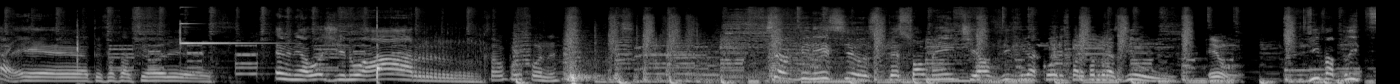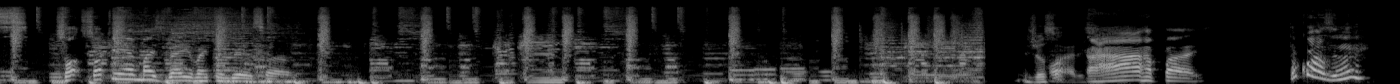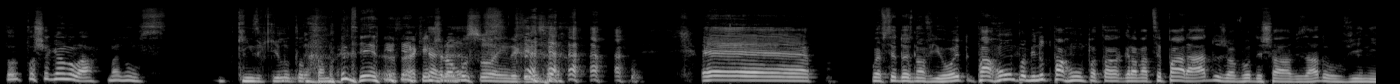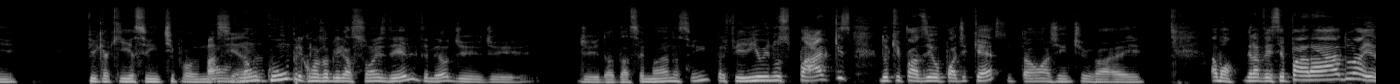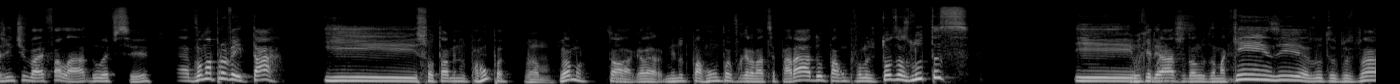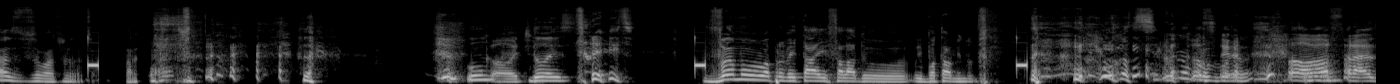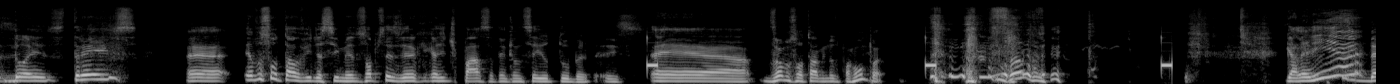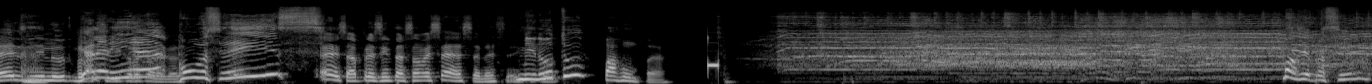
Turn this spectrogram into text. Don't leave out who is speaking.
Speaker 1: Aê, atenção, senhoras e senhores. MMA hoje no ar.
Speaker 2: Tava por fone, né?
Speaker 1: Seu Vinícius, pessoalmente, ao vivo e a cores para todo o Brasil.
Speaker 2: Eu.
Speaker 1: Viva Blitz. Só, só quem é mais velho vai entender essa.
Speaker 2: Jô Soares.
Speaker 1: Ah, rapaz. Tô quase, né? Tô, tô chegando lá. Mais uns 15 quilos, tô no tamanho dele.
Speaker 2: Aqui a gente não almoçou ainda. Aqui.
Speaker 1: É... UFC 298. Parrumpa, Minuto Parrumpa tá gravado separado. Já vou deixar avisado. O Vini fica aqui assim, tipo, não,
Speaker 2: Passeando.
Speaker 1: não cumpre com as obrigações dele, entendeu? De, de, de- da, da semana, assim. Preferiu ir nos parques do que fazer o podcast. Então a gente vai. Ah, bom, gravei separado, aí a gente vai falar do UFC. É, vamos aproveitar e soltar o Minuto Parrumpa?
Speaker 2: Vamos.
Speaker 1: Vamos? Então, ó, galera, Minuto Parrumpa foi gravado separado. Parrumpa falou de todas as lutas. E o
Speaker 2: Muito
Speaker 1: que ele
Speaker 2: mais.
Speaker 1: acha da luta da Mackenzie, as lutas principais. Para. um, dois, três. Vamos aproveitar e falar do. e botar o minuto. Não consigo,
Speaker 2: Não consigo. Ó,
Speaker 1: Um,
Speaker 2: a frase.
Speaker 1: Dois, três. É, eu vou soltar o vídeo assim mesmo, só pra vocês verem o que, que a gente passa tentando ser youtuber.
Speaker 2: Isso.
Speaker 1: É, Vamos soltar o minuto pra rumpa? Vamos. Galerinha,
Speaker 2: 10 minutos pra
Speaker 1: galerinha, com vocês.
Speaker 2: É isso, a apresentação vai ser essa, né? Tipo,
Speaker 1: Minuto.
Speaker 2: Parrumpa.
Speaker 1: Mãozinha pra cima.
